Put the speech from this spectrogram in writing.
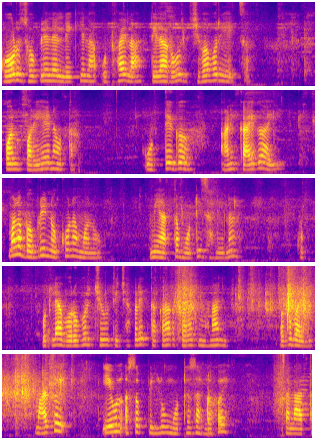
गोड झोपलेल्या लेकीला उठवायला तिला रोज जीवावर यायचं. पण पर्याय नव्हता. उठते ग आणि काय ग आई? मला बबडी नको ना म्हणू. मी आत्ता मोठी झाली ना. उठल्याबरोबर चिव तिच्याकडे तक्रार करत म्हणाली अगं बाई माझं येऊन असं पिल्लू मोठं झालं होय? चला आता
